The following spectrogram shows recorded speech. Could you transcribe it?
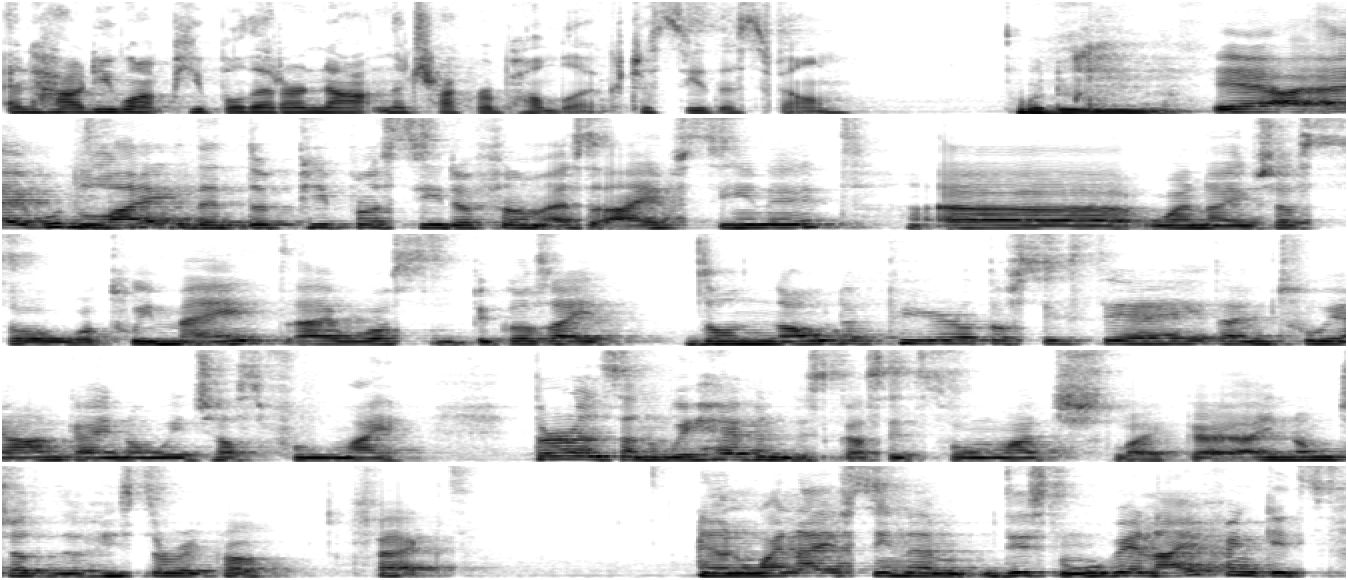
And how do you want people that are not in the Czech Republic to see this film? What do you mean? Yeah, I, I would like that the people see the film as I've seen it. Uh, when I just saw what we made, I was because I don't know the period of '68. I'm too young. I know it just through my parents, and we haven't discussed it so much. Like I, know just the historical fact. And when I've seen um, this movie, and I think it's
